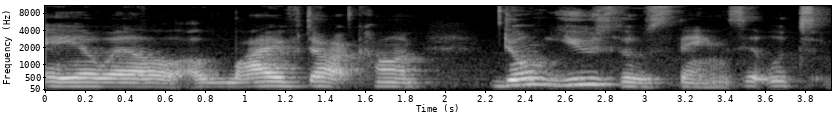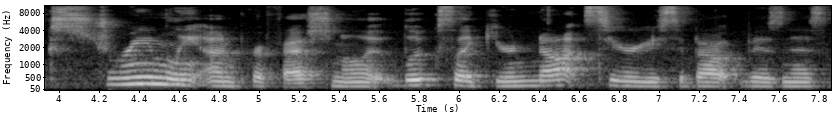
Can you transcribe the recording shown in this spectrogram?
AOL, a Live.com. Don't use those things. It looks extremely unprofessional. It looks like you're not serious about business.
